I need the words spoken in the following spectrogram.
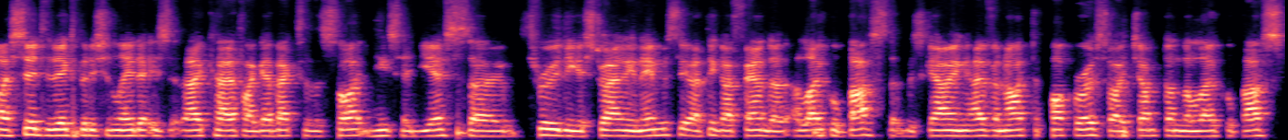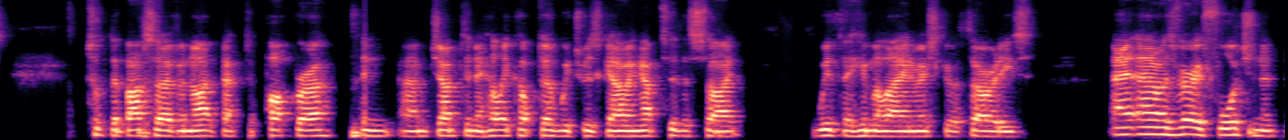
I said to the expedition leader, "Is it okay if I go back to the site?" And he said, "Yes." So through the Australian embassy, I think I found a, a local bus that was going overnight to Pokhara. So I jumped on the local bus, took the bus overnight back to Pokhara, and um, jumped in a helicopter which was going up to the site with the Himalayan rescue authorities and, and, I was very fortunate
